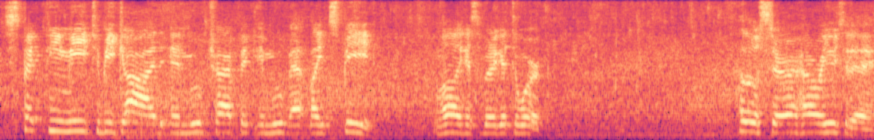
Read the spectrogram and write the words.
expecting me to be God and move traffic and move at light speed. Well, I guess I better get to work. Hello, sir. How are you today?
